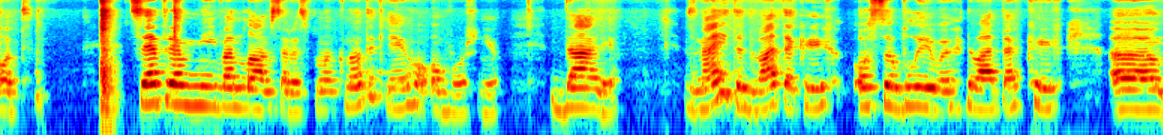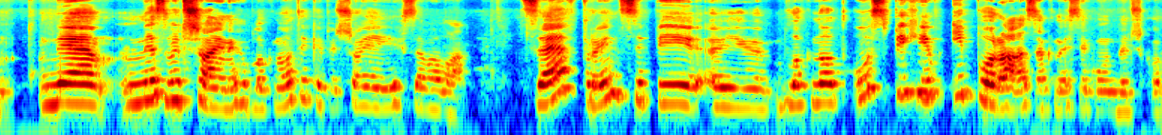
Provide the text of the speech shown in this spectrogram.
От. Це прям мій Ван Лав зараз блокнотик, я його обожнюю. Далі. Знаєте, два таких особливих, два таких е, не, незвичайних блокнотики, під що я їх завела. Це, в принципі, е, блокнот успіхів і поразок на секундочку.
